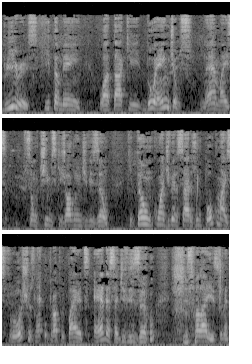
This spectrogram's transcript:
Brewers e também o ataque do Angels, né? mas são times que jogam em divisão que estão com adversários um pouco mais frouxos, né? O próprio Pirates é dessa divisão, preciso falar isso, né?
